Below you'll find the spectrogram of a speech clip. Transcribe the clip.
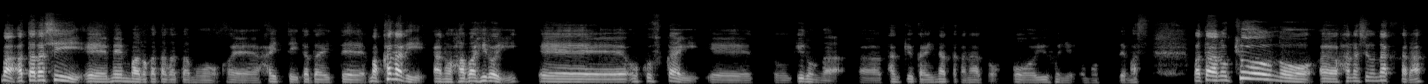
まあ、新しい、えー、メンバーの方々も、えー、入っていただいて、まあ、かなりあの幅広い、えー、奥深い、えー、と議論が探究会になったかなというふうに思ってます。また、あの、今日の話の中から、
